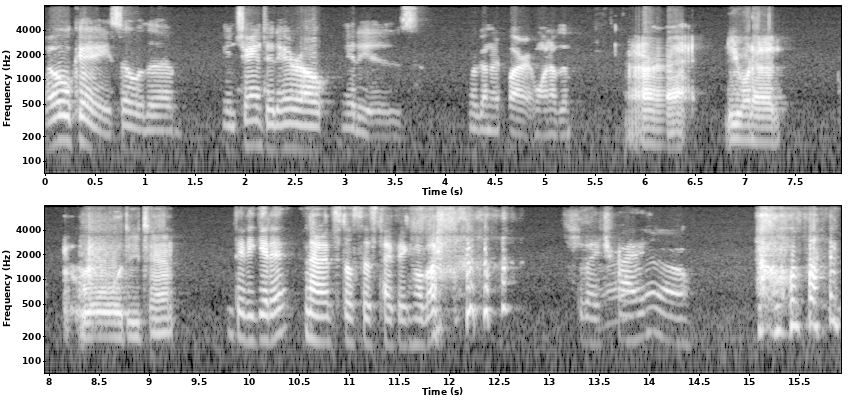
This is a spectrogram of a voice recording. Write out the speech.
Okay, so the enchanted arrow it is. We're gonna fire at one of them. All right. Do you want to roll a d10? Did he get it? No, it still says typing. Hold on. Should I I try? don't know. Hold on.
